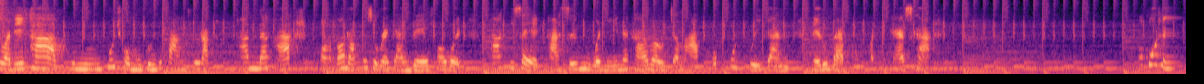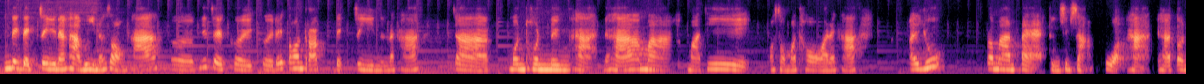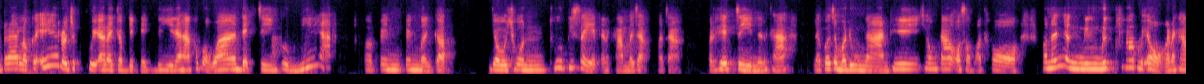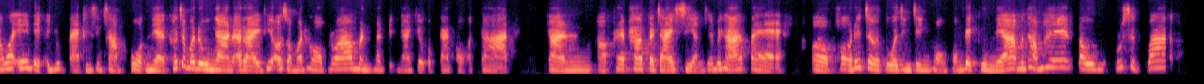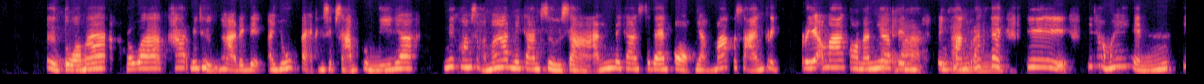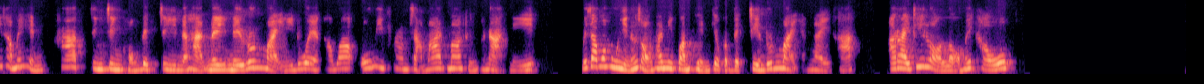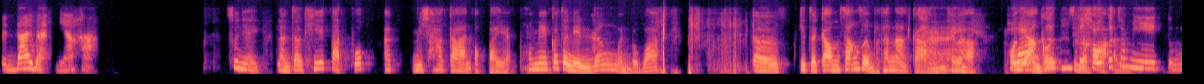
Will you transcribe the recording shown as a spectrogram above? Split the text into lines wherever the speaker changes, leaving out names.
สวัสดีค่ะ คุณผู้ชมคุณผู้ฟังที่รักทุกท่านนะคะ ขอต้อนรับเข้าสู่รายการ Way Forward ภาคพิเศษค่ะ ซึ่งวันนี้นะคะเราจะมาพบพูดคุยกันในรูปแบบของพอดแคสต์ค่ะพูดถึงเด็กๆจีนนะคะคุณหญิงทั้งสองคะเออพี่เจเคยเคยได้ต้อนรับเด็กจีนนะคะ จากมณฑลหนึ่งค่ะนะคะ มามาที่อสมทนะคะ อายุ ประมาณ 8 ถึง 13 ขวบค่ะนะคะตอนแรกเราก็เอ๊ะเราจะคุยอะไรกับเด็กๆดีนะคะเขาบอกว่าเด็กจีนกลุ่มนี้เนี่ยเป็นเป็นเหมือนกับเยาวชนทูตพิเศษนะคะมาจากมาจากประเทศจีนนะคะ แล้วก็จะมาดูงานที่ช่องเก้าอสมท ตอนนั้นยังยังนึกภาพไม่ออกนะคะ ว่าเอ๊เด็กอายุ8ถึง13 ขวบเนี่ยเขาจะมาดูงานอะไรที่อสมท เพราะว่ามันมันเป็นงานเกี่ยวกับการออกอากาศ การแพร่ภาพกระจายเสียงใช่ไหมคะ แต่ อ่อพอได้เจอตัวจริง ๆ ของของเด็กกลุ่มเนี้ยมันทำให้เรารู้สึกว่าตื่นตัวมาก เพราะว่าคาดไม่ถึงค่ะเด็ก ๆ อายุ8ถึง13 กลุ่มนี้เนี่ยมีความสามารถในการสื่อสารในการแสดงออกอย่างมากภาษาอังกฤษเปรี้ยมากตอนนั้นเนี่ย
เป๊ะ
เป็น
มาก
เป็นครั้ง
อืม
แรกที่ที่ทำให้เห็นที่ทำให้เห็นภาพจริง ๆ ของเด็กจีนนะคะในในรุ่นใหม่นี้ด้วยนะคะว่าโอ้มีความสามารถมากถึงขนาดนี้ ไม่ทราบว่าครูหญิงทั้งสองท่านมีความเห็นเกี่ยวกับเด็กจีนรุ่นใหม่ยังไงคะ อะไรที่หล่อหลอมให้เขา เป็นได้แบบเนี้ยค่ะ
ส่วนใหญ่หลังจากที่ตัดพวกอะวิชาการออกไปอะพ่อแม่
อืม
ก็จะเน้นเรื่องเหมือนแบบว่าเอ่อกิจกรรมสร้างเสริมพัฒนาการ
ใช่
ใช่ไหมคะ
เพราะ
บาง
ว่า
อย่างก็
คือ
ศิ
คื
ล
อเขา
ปะ
ก็
อะไร
จะมี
